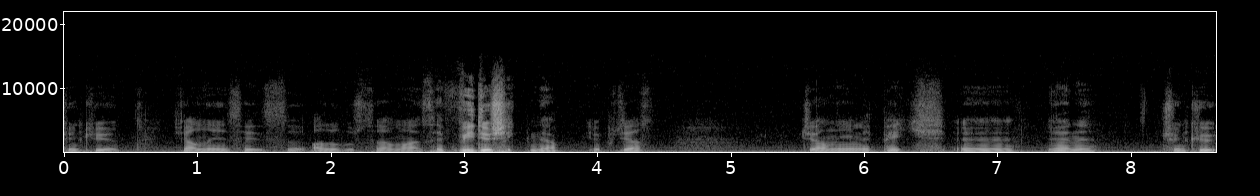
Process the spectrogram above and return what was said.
Çünkü canlı yayın sayısı az olursa maalesef video şeklinde yap- yapacağız. Canlı yayında pek e, yani çünkü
